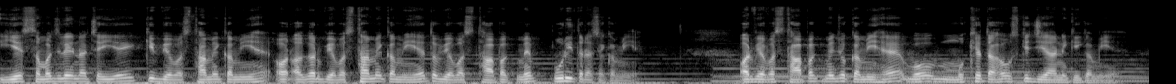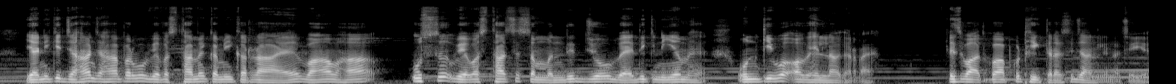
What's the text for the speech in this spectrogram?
ये समझ लेना चाहिए कि व्यवस्था में कमी है, और अगर व्यवस्था में कमी है तो व्यवस्थापक में पूरी तरह से कमी है। और व्यवस्थापक में जो कमी है, वो मुख्यतः उसकी जियाने की कमी है। यानी कि जहाँ जहाँ पर वो व्यवस्था में कमी कर रहा है, वहाँ वहाँ उस व्यवस्था से संबंधित जो वैदिक नियम है, उनकी वो अवहेलना कर रहा है। इस बात को आपको ठीक तरह से जान लेना चाहिए।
